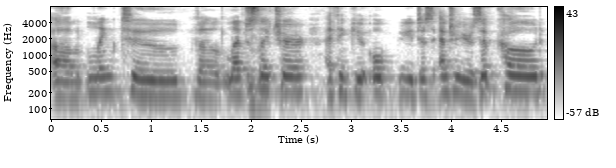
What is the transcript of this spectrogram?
um, link to the legislature. Mm-hmm. I think you op- you just enter your zip code,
